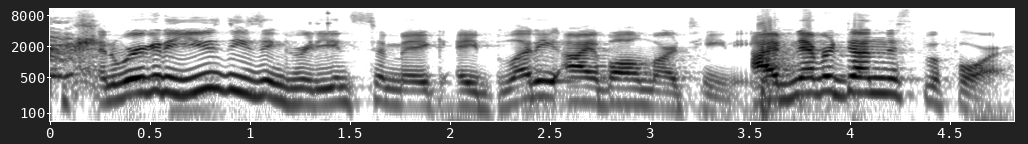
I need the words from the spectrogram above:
and we're gonna use these ingredients to make a bloody eyeball martini. I've never done this before.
